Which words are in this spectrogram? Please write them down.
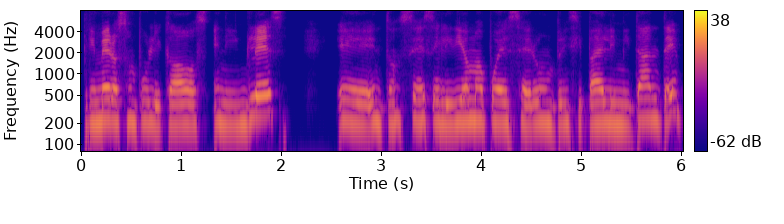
primero son publicados en inglés, eh, entonces el idioma puede ser un principal limitante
